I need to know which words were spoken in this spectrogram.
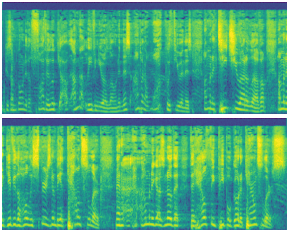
because I'm going to the Father. Look, I'm not leaving you alone in this. I'm going to walk with you in this. I'm going to teach you how to love. I'm, I'm going to give you the Holy Spirit. He's going to be a counselor. Man, how many of you guys know that, that healthy people go to counselors?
